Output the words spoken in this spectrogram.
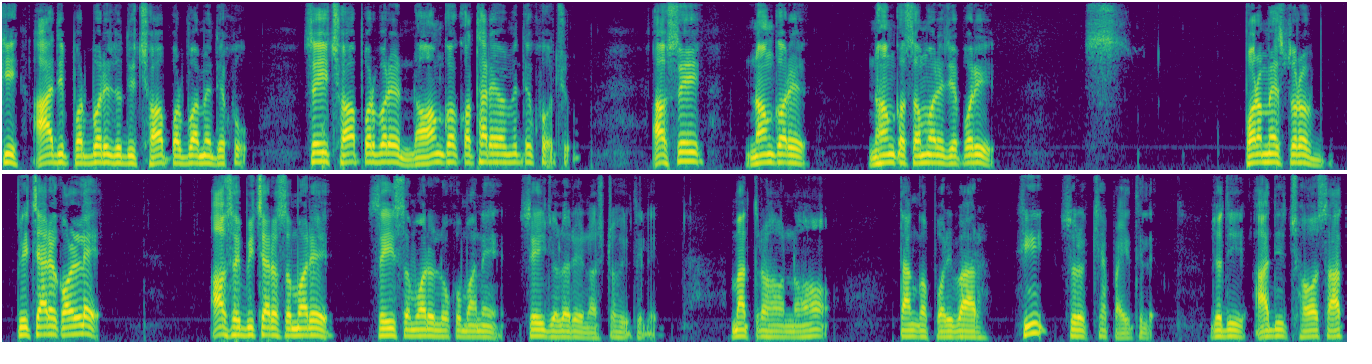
କି ଆଦି ପର୍ବରେ ଯଦି ଛଅ ପର୍ବ ଆମେ ଦେଖୁ ସେହି ଛଅ ପର୍ବରେ ନଅଙ୍କ କଥାରେ ଆମେ ଦେଖୁଅଛୁ ଆଉ ସେଇ ନଅଙ୍କରେ ନଅଙ୍କ ସମୟରେ ଯେପରି ପରମେଶ୍ୱର ବିଚାର କଲେ ଆଉ ସେ ବିଚାର ସମୟରେ ସେହି ସମୟରେ ଲୋକମାନେ ସେହି ଜଳରେ ନଷ୍ଟ ହୋଇଥିଲେ। ମାତ୍ର ନହ ତାଙ୍କ ପରିବାର ହିଁ ସୁରକ୍ଷା ପାଇଥିଲେ। ଯଦି ଆଦି ଛଅ ସାତ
